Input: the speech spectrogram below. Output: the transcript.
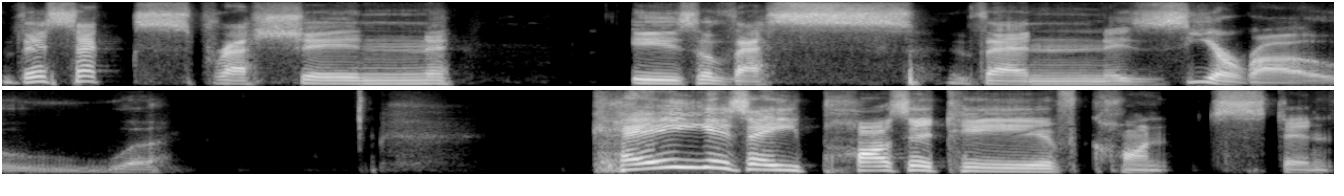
this expression is less than zero. K is a positive constant.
